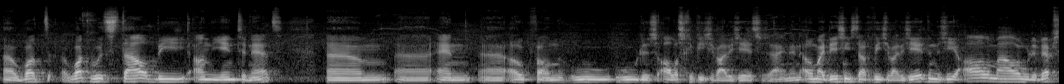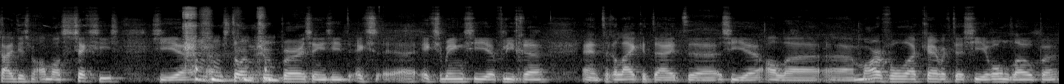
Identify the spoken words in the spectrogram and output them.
what, what would style be on the internet? Um, uh, en uh, ook van hoe, hoe dus alles gevisualiseerd zou zijn. En Oh My Disney is dan gevisualiseerd. En dan zie je allemaal hoe de website is met allemaal secties. Zie je uh, stormtroopers en je ziet X-Wing zie je vliegen. En tegelijkertijd zie je alle Marvel-characters je rondlopen.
